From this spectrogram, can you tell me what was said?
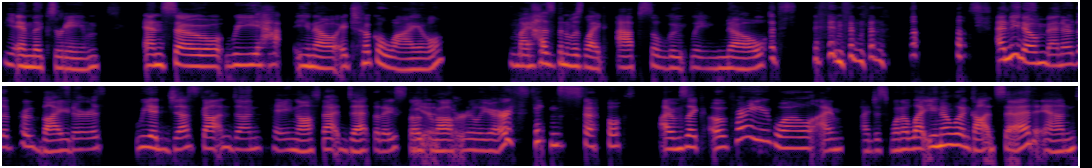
yeah. in the dream. And so we, ha- you know, it took a while. My mm-hmm. husband was like, absolutely no. and, you know, men are the providers. We had just gotten done paying off that debt that I spoke yeah. about earlier. and so I was like, okay, well, I'm, I just want to let you know what God said. And,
